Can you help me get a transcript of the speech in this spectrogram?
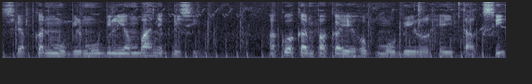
siapkan mobil-mobil yang banyak di sini. Aku akan pakai mobil hey taxi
